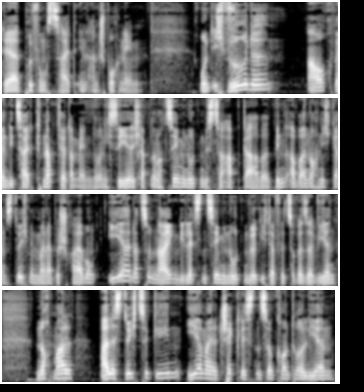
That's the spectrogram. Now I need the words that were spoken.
der Prüfungszeit in Anspruch nehmen. Und ich würde auch, wenn die Zeit knapp wird am Ende. Und ich sehe, ich habe nur noch 10 Minuten bis zur Abgabe, bin aber noch nicht ganz durch mit meiner Beschreibung, eher dazu neigen, die letzten 10 Minuten wirklich dafür zu reservieren, nochmal alles durchzugehen, eher meine Checklisten zu kontrollieren,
